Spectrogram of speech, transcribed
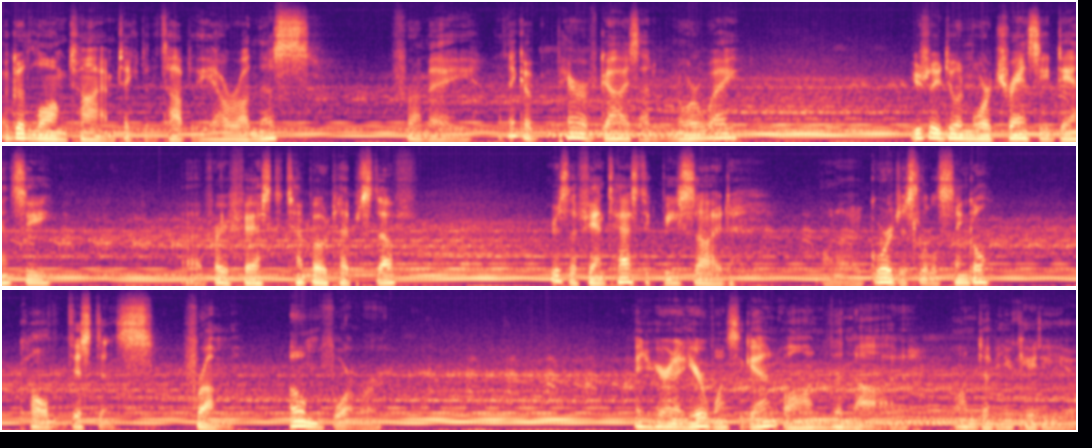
a good long time taking to the top of the hour on this from a, I think, a pair of guys out of Norway. Usually doing more trancy, dancy, uh, very fast tempo type stuff. Here's a fantastic B side on a gorgeous little single called Distance from Omformer. And you're hearing it here once again on The Nod on WKDU.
